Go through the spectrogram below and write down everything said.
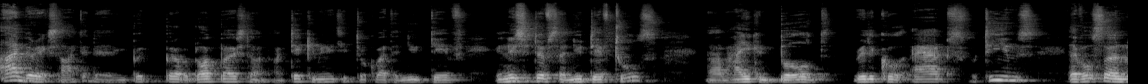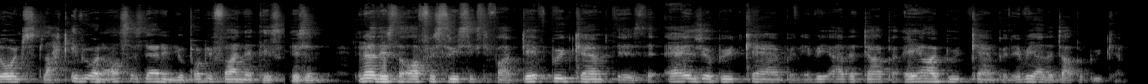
I'm very excited. Uh, he put, put up a blog post on, on Tech Community to talk about the new dev initiatives and new dev tools, um, how you can build really cool apps for teams. They've also launched, like everyone else has done, and you'll probably find that there's there's an you know there's the Office 365 Dev Bootcamp, there's the Azure Bootcamp, and every other type of AI Bootcamp, and every other type of bootcamp.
